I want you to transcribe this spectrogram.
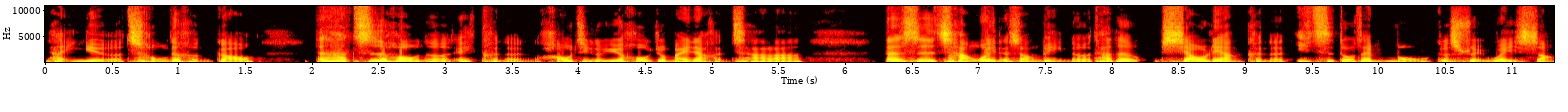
它营业额冲的很高，但它之后呢？诶，可能好几个月后就卖量很差啦。但是长尾的商品呢，它的销量可能一直都在某个水位上，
